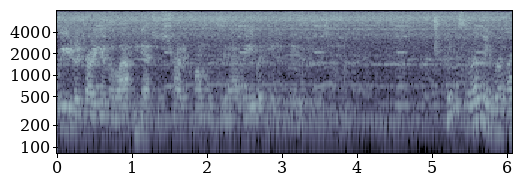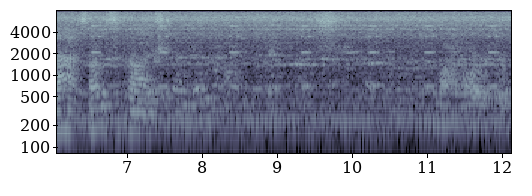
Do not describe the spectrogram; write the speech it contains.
We usually try to give him the laughing gas, just try to calm him to the IV, but he didn't do it. He was fine. He was really relaxed. I was surprised. My heart was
